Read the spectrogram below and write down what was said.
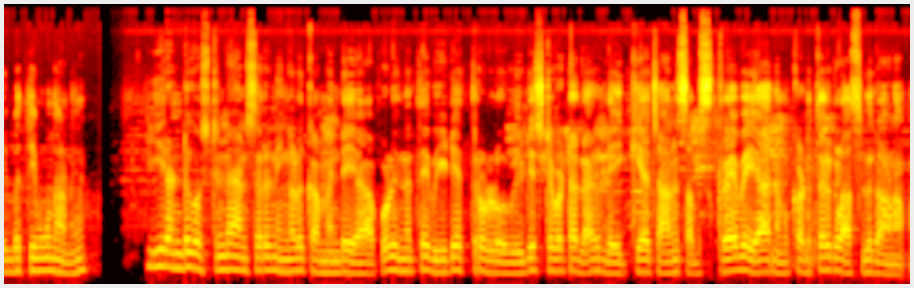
അമ്പത്തി മൂന്നാണ് ഈ രണ്ട് ക്വസ്റ്റിന്റെ ആൻസർ നിങ്ങൾ കമന്റ് ചെയ്യുക. അപ്പോൾ ഇന്നത്തെ വീഡിയോ എത്ര ഉള്ളൂ. വീഡിയോ ഇഷ്ടപ്പെട്ട എല്ലാവരും ലൈക്ക് ചെയ്യുക ചാനൽ സബ്സ്ക്രൈബ് ചെയ്യുക. നമുക്ക് അടുത്തൊരു ക്ലാസ്സിൽ കാണാം.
